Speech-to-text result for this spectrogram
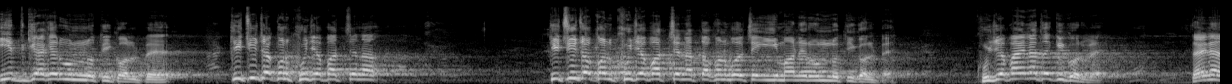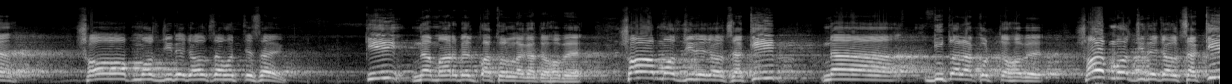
ঈদগাহের উন্নতি কল্পে, কিছু যখন খুঁজে পাচ্ছে না, কিছু যখন খুঁজে পাচ্ছে না, তখন বলছে ইমানের উন্নতি কল্পে। খুঁজে পায় না তো কি করবে? তাই না? সব মসজিদে জলসা হচ্ছে সাহেব। কি? না মার্বেল পাথর লাগাতে হবে। সব মসজিদে জলসা। কি? না দুতলা করতে হবে। সব মসজিদে জলসা কি?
